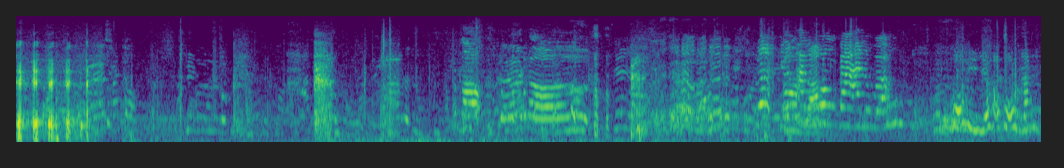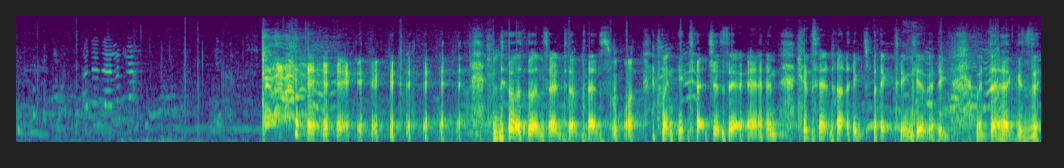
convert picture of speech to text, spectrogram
Those ones are the best one when he touches their hand because they're not expecting it. Like, what the heck is that?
